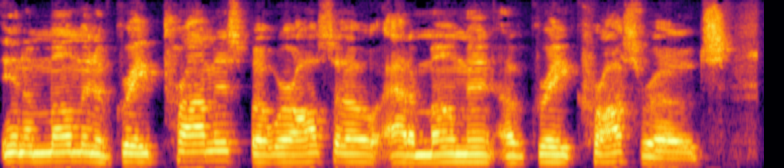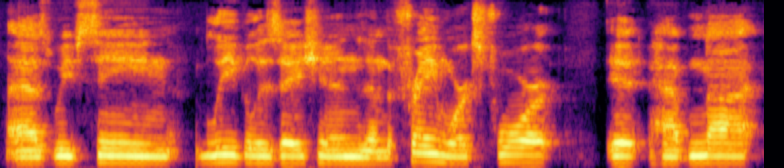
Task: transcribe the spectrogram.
in a moment of great promise, but we're also at a moment of great crossroads as we've seen legalizations and the frameworks for it have not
